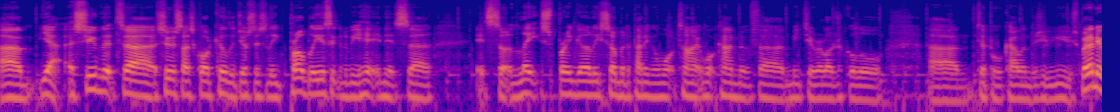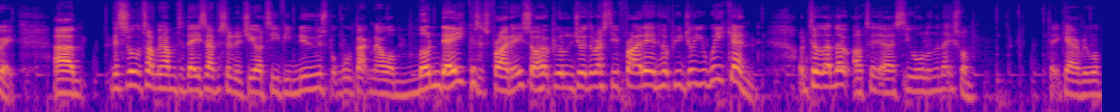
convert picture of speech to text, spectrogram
um, yeah, assume that uh, Suicide Squad Kill the Justice League probably isn't going to be hitting its uh, it's sort of late spring, early summer, depending on what time, what kind of uh, meteorological or um, typical calendars you use. But anyway, um, this is all the time we have in today's episode of GRTV News, but we'll be back now on Monday because it's Friday. So I hope you'll enjoy the rest of your Friday and hope you enjoy your weekend. Until then, though, I'll t- uh, see you all in the next one. Take care, everyone.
